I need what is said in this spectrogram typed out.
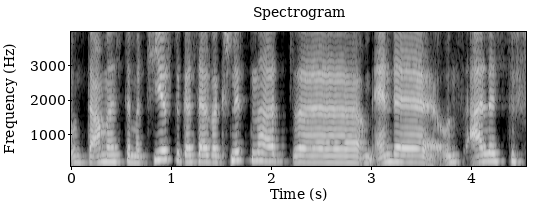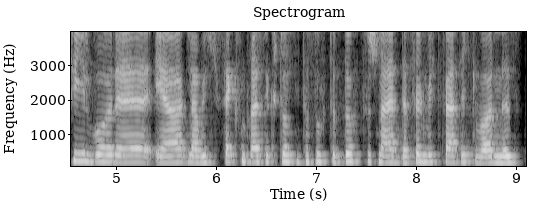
und damals der Matthias sogar selber geschnitten hat, äh, am Ende uns alles zu viel wurde, er, glaube ich, 36 Stunden versucht hat durchzuschneiden, der Film nicht fertig geworden ist,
